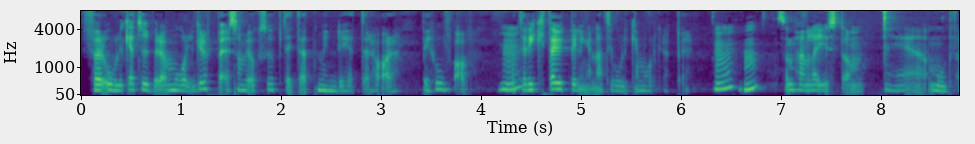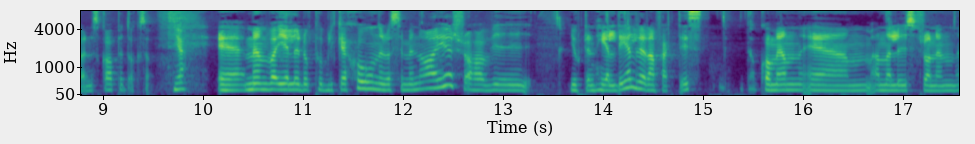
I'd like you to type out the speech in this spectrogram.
för olika typer av målgrupper som vi också upptäckt att myndigheter har behov av. Mm. Att rikta utbildningarna till olika målgrupper. Mm. Mm. Som handlar just om, eh, om ordförandeskapet också. Ja. Eh, men vad gäller då publikationer och seminarier så har vi gjort en hel del redan faktiskt. Det kom en eh, analys från en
